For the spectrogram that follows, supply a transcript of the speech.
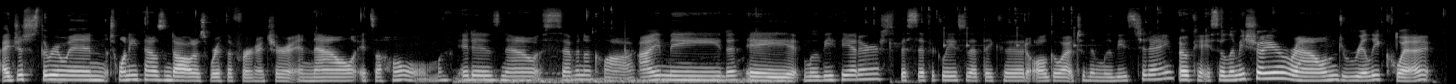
I just threw in $20,000 worth of furniture and now it's a home. It is now 7 o'clock. I made a movie theater specifically so that they could all go out to the movies today. Okay, so let me show you around really quick.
